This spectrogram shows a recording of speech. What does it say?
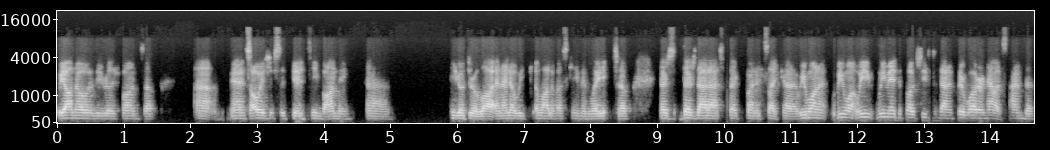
We all know it'd be really fun. So, um, and it's always just a good team bonding. Uh, you go through a lot, and I know we a lot of us came in late, so there's there's that aspect. But it's like uh, we want to we want we we made the postseason down in Clearwater. And now it's time to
